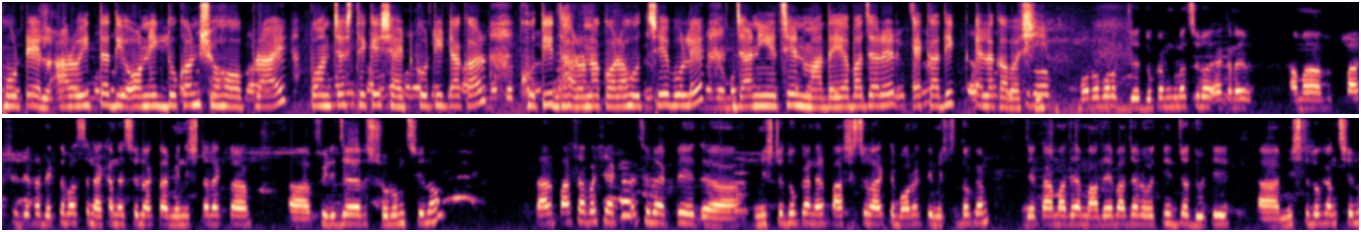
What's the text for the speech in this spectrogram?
হোটেল আরও ইত্যাদি অনেক দোকান সহ প্রায় পঞ্চাশ থেকে ষাট কোটি টাকার ক্ষতির ধারণা করা হচ্ছে বলে জানিয়েছেন মাদায়া বাজারের একাধিক এলাকাবাসী। বড় বড় যে দোকানগুলো ছিল, এখানে আমার পাশে যেটা দেখতে পাচ্ছেন, এখানে ছিল একটা মিনিস্টার একটা ফ্রিজের শোরুম ছিল। তার পাশাপাশি এখানে ছিল একটি মিষ্টি দোকানের পাশে ছিল একটি বড় একটি মিষ্টি দোকান, যেটা আমাদের মাদে বাজার ঐতিহ্য দুটি মিষ্টি দোকান ছিল।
